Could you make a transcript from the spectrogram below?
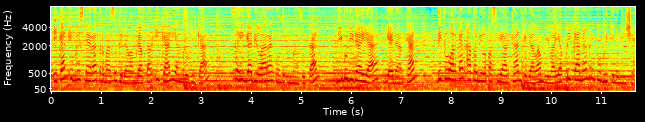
Ikan iblis merah termasuk ke dalam daftar ikan yang merugikan, sehingga dilarang untuk dimasukkan, dibudidaya, diedarkan, dikeluarkan atau dilepas liarkan ke dalam wilayah perikanan Republik Indonesia.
